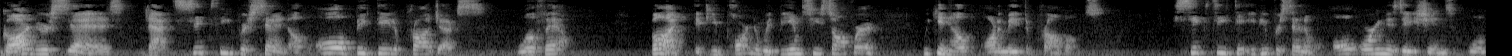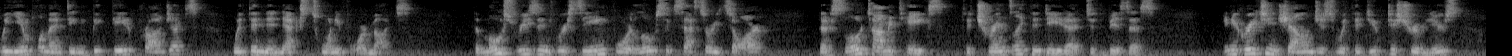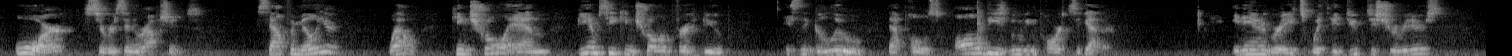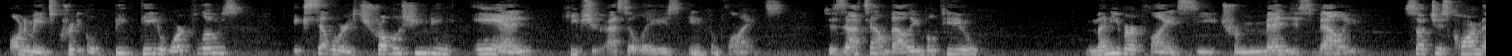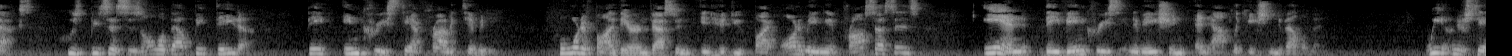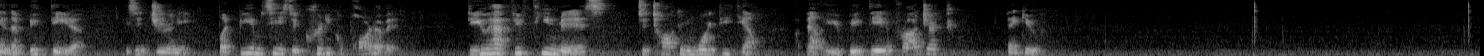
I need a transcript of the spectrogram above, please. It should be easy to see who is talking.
Speaker 1: Gartner says that 60% of all big data projects will fail. But if you partner with BMC software, we can help automate the problems. 60 to 80% of all organizations will be implementing big data projects within the next 24 months. The most reasons we're seeing for low success rates are the slow time it takes to translate the data to the business, integration challenges with Hadoop distributors, or service interruptions. Sound familiar? Well, Control M, BMC Control M for Hadoop is the glue that pulls all these moving parts together. It integrates with Hadoop distributors, automates critical big data workflows, accelerates troubleshooting, and keeps your SLAs in compliance. Does that sound valuable to you? Many of our clients see tremendous value, such as CarMax, whose business is all about big data. They've increased staff productivity, fortified their investment in Hadoop by automating their processes, and they've increased innovation and application development. We understand that big data is a journey, but BMC is a critical part of it. Do you have 15 minutes to talk in more detail about your big data project? Thank you.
